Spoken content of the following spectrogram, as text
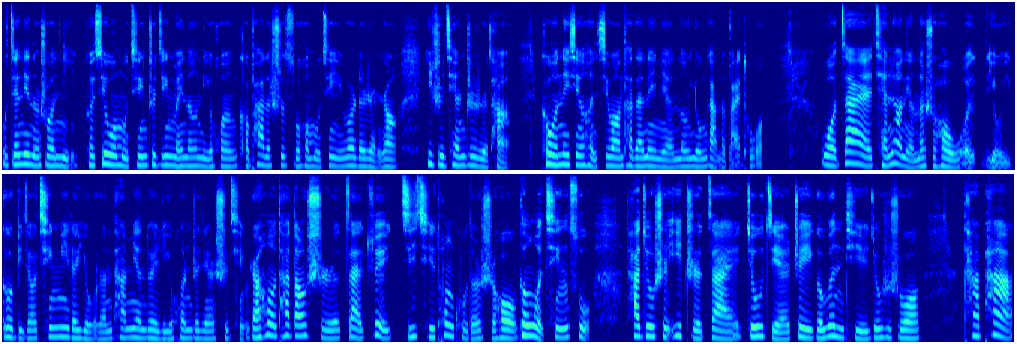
我坚定地说：“你。”可惜我母亲至今没能离婚。可怕的世俗和母亲一味的忍让，一直牵制着她。可我内心很希望她在那年能勇敢地摆脱。我在前两年的时候，我有一个比较亲密的友人，他面对离婚这件事情，然后他当时在最极其痛苦的时候跟我倾诉，他就是一直在纠结这一个问题，就是说他怕。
